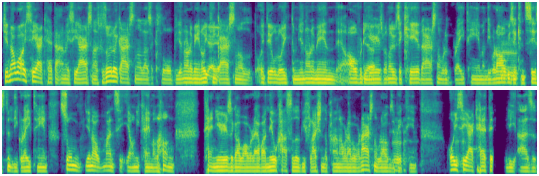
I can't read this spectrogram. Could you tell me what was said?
Do you know what I see Arteta and I see Arsenal? Because I like Arsenal as a club. You know what I mean? I Yeah, think yeah. Arsenal. I do like them. You know what I mean? Over the Yeah. years, when I was a kid, Arsenal were a great team, and they were always Mm. a consistently great team. Some, you know, Man City only came along ten years ago or whatever. Newcastle will be flashing the pan or whatever. But Arsenal were always a big team. I see Arteta really as a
